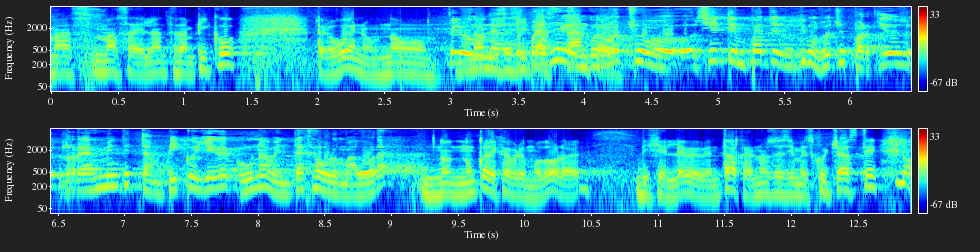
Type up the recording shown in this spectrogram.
más, más adelante Tampico, pero bueno, no, pero, no necesitas tanto. con ocho, siete empates en los últimos ocho partidos, ¿realmente Tampico llega con una ventaja abrumadora? No, nunca dije abrumadora, ¿eh? dije leve ventaja, no sé si me escuchaste. No.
